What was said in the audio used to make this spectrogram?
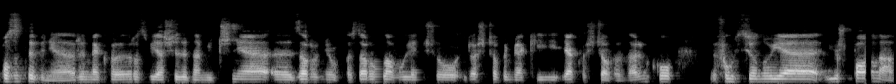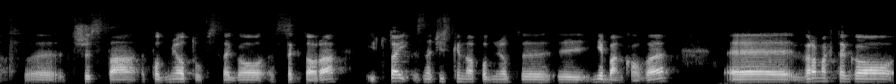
pozytywnie. Rynek rozwija się dynamicznie, e, zarówno, zarówno w ujęciu ilościowym, jak i jakościowym. Na rynku funkcjonuje już ponad 300 podmiotów z tego sektora i tutaj z naciskiem na podmioty niebankowe. E, w ramach tego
